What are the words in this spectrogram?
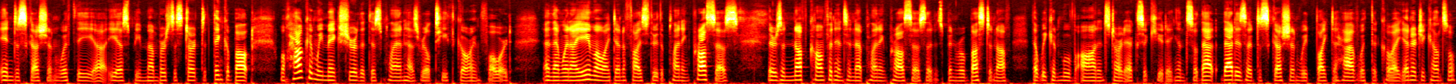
in discussion with the uh, ESB members to start to think about, well, how can we make sure that this plan has real teeth going forward? And then when AEMO identifies through the planning process, there's enough confidence in that planning process that it's been robust enough that we can move on and start executing. And so that that is a discussion we'd like to have with the COAG Energy Council.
